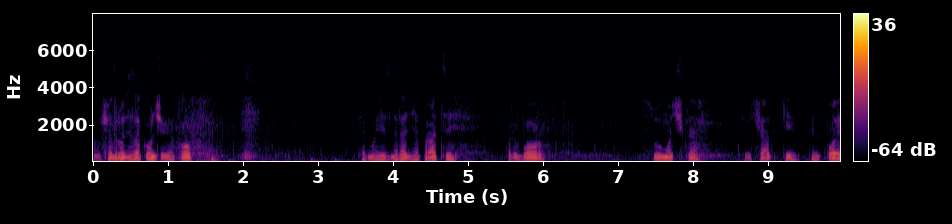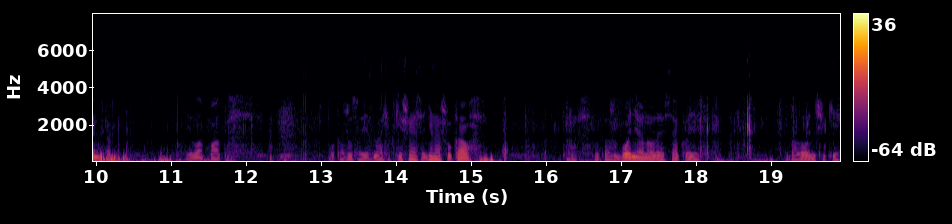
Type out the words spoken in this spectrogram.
Ну що, друзі, закончив я коп. Це мої знаряддя праці, прибор, сумочка, перчатки, пінпоінтер і лопата. Покажу свої знахідки, що я сьогодні нашукав. Тут аж боні воно де всякої, балончики,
